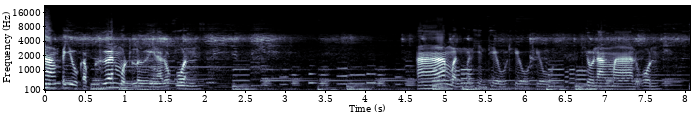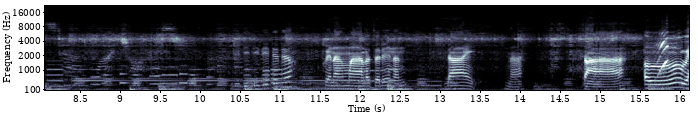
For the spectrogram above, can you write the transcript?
นางไปอยู่กับเพื่อนหมดเลยนะทุกคน อ่าเหมือนเหมือนเห็นเทวเทวเทวเทวนางมาทุกคนเดี๋ยวเดี๋ยวเดี๋ยวเดี๋ยวเพื่อนางมาเราจะได้นั้นได้นะจ๋าเออแหว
